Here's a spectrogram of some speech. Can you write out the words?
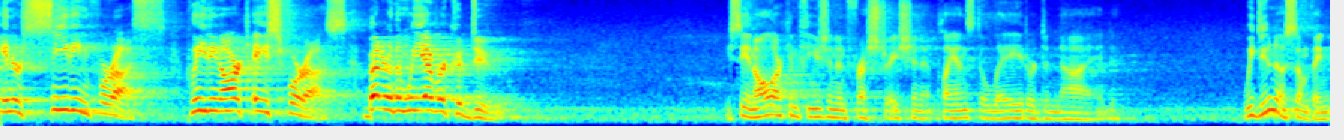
interceding for us, pleading our case for us, better than we ever could do. You see, in all our confusion and frustration at plans delayed or denied, we do know something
